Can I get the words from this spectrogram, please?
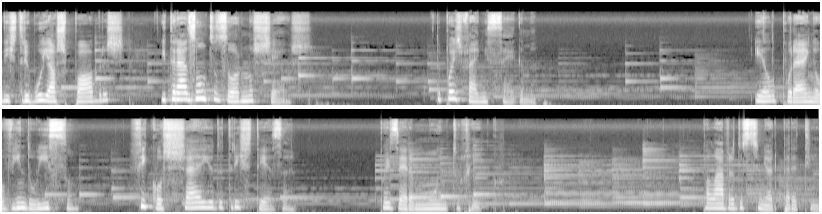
distribui aos pobres e terás um tesouro nos céus. Depois vem e segue-me. Ele, porém, ouvindo isso, ficou cheio de tristeza, pois era muito rico. Palavra do Senhor para ti.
